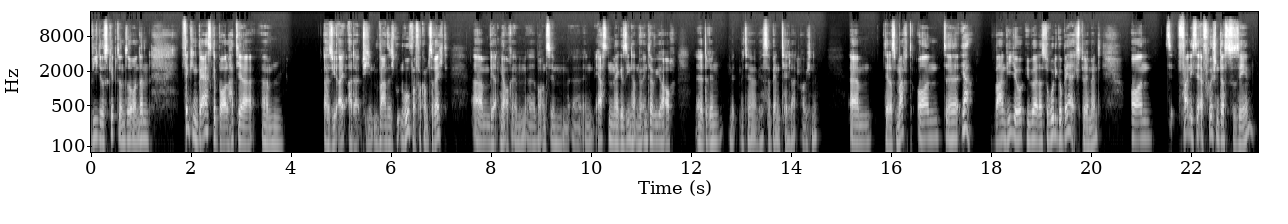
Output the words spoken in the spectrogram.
Videos gibt und so. Und dann Thinking Basketball hat ja, ähm, also hat natürlich einen wahnsinnig guten Ruf, war vollkommen zurecht. Ähm, wir hatten ja auch im, äh, bei uns im, äh, im ersten Magazin hatten wir ein Interview auch äh, drin mit, mit der, wie heißt der, Ben Taylor, glaube ich, ne? ähm, der das macht. Und äh, ja, war ein Video über das Rudy Gobert-Experiment. Und fand ich sehr erfrischend, das zu sehen.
